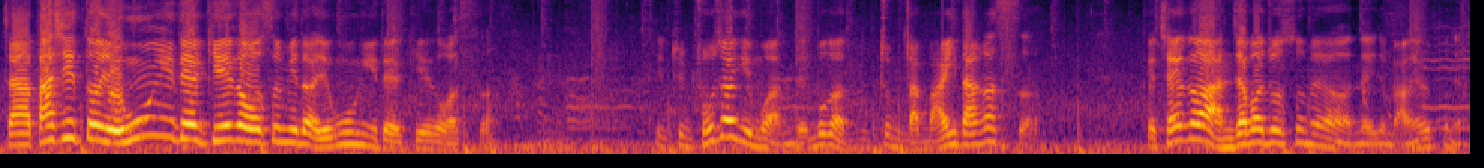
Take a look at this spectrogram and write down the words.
자, 다시 또 영웅이 될 기회가 왔습니다. 영웅이 될 기회가 왔어. 지금 조작이 뭐 안 돼. 뭐가 좀 나, 많이 나갔어. 그 제가 안 잡아줬으면 내 이제 망할 뻔했어.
